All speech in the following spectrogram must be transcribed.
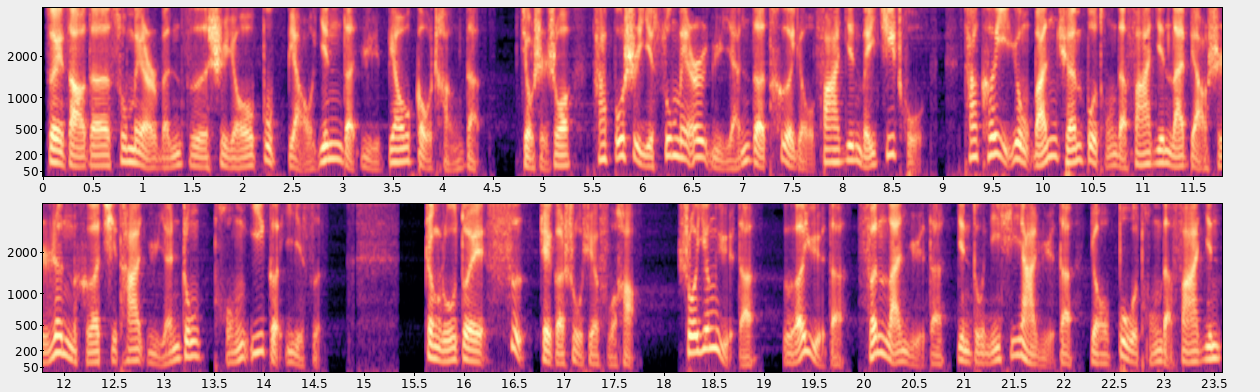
最早的苏美尔文字是由不表音的语标构成的，就是说，它不是以苏美尔语言的特有发音为基础，它可以用完全不同的发音来表示任何其他语言中同一个意思。正如对四这个数学符号，说英语的。俄语的、芬兰语的、印度尼西亚语的有不同的发音，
